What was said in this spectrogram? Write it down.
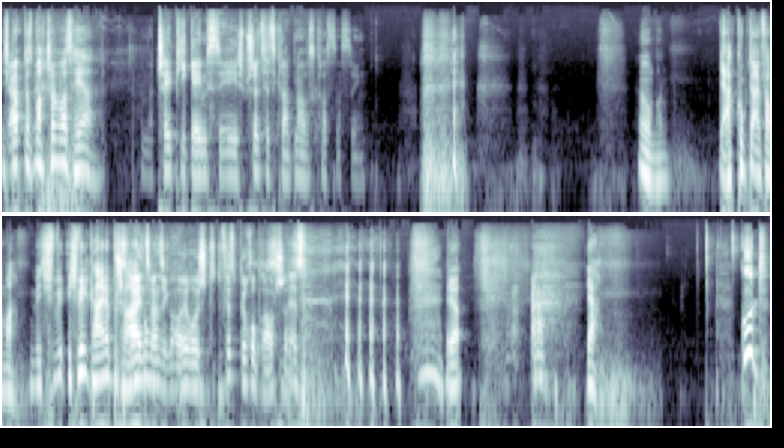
Ich Ja. glaube, das macht schon was her. jpgames.de. Ich bestell's jetzt gerade mal, was kostet das Ding? Oh Mann. Ja, guckt einfach mal. Ich, will- ich will keine Beschreibung. 22 Euro. Fürs Büro brauchst du das. Ja. Ja. Gut.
